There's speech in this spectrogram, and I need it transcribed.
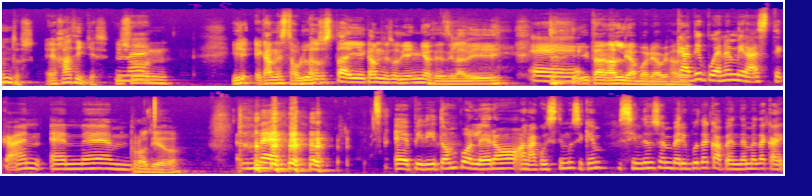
όντως, ε, χάθηκες. Ναι. Ήσουν... Ή- Έκανες τα ούλα σωστά ή έκανες ό,τι ένιωθες, δηλαδή... Ε, Ήταν άλλη απορία που είχα δει. Κάτι που είναι μοιραστικά είναι... Πρώτη εδώ. Ναι. Ε, Επειδή τον Πολέρο, αν ακούσει τη μουσική, συνήθως είναι περίπου 15 με 16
